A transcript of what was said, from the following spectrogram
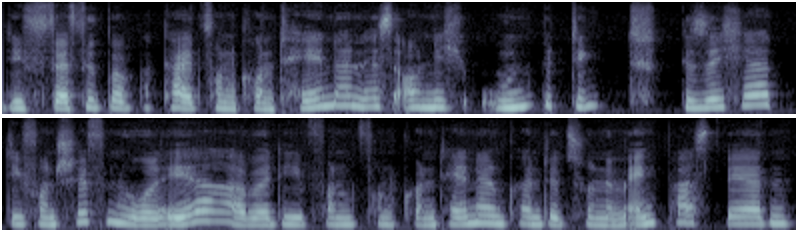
die Verfügbarkeit von Containern ist auch nicht unbedingt gesichert. Die von Schiffen wohl eher, aber die von, von Containern könnte zu einem Engpass werden.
